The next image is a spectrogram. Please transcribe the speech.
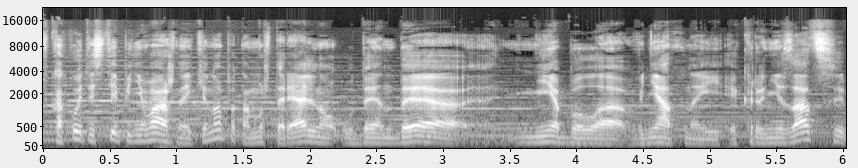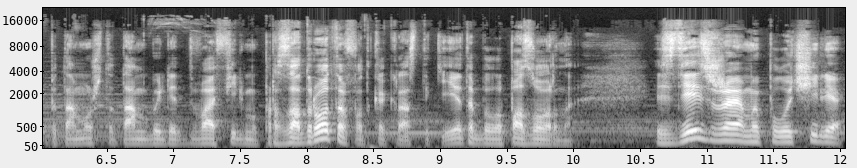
в какой-то степени важное кино, потому что реально у ДНД не было внятной экранизации, потому что там были два фильма про задротов, вот как раз таки, и это было позорно. Здесь же мы получили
